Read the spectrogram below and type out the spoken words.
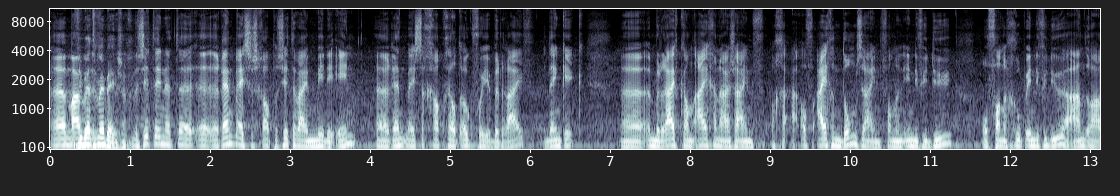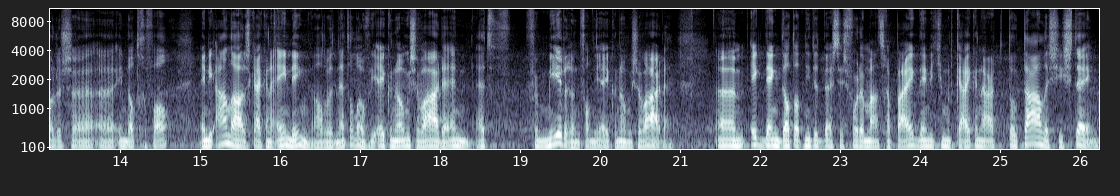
eh, Maar je bent ermee bezig. We zitten in het eh, eh, rentmeesterschap, zitten wij middenin. Eh rentmeesterschap geldt ook voor je bedrijf, denk ik. Een bedrijf kan eigenaar zijn of eigendom zijn van een individu of van een groep individuen, aandeelhouders in dat geval. En die aandeelhouders kijken naar één ding, daar hadden we het net al over, die economische waarde en het vermeerderen van die economische waarde. Ehm, ik denk dat dat niet het beste is voor de maatschappij. Ik denk dat je moet kijken naar het totale systeem.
